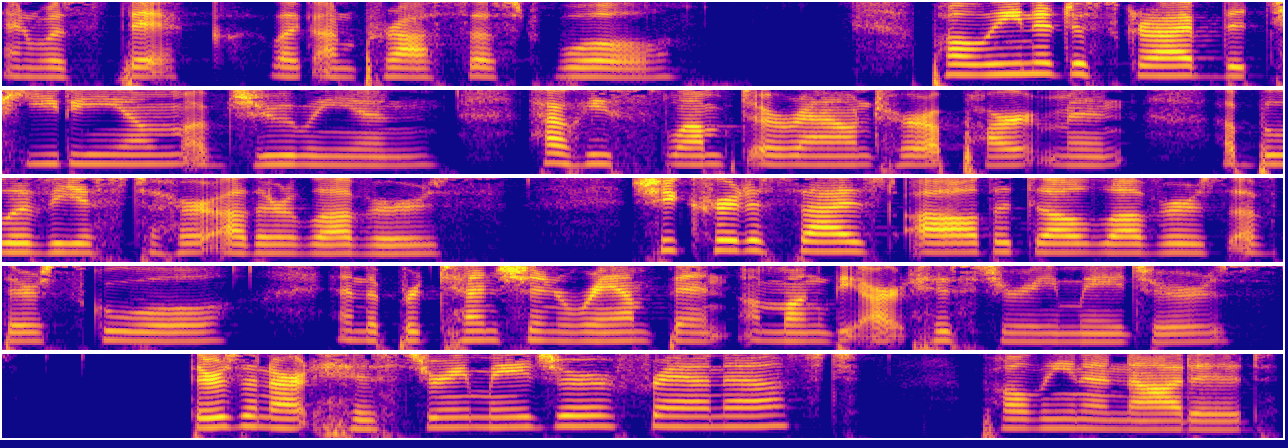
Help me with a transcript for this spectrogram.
and was thick, like unprocessed wool. Paulina described the tedium of Julian, how he slumped around her apartment, oblivious to her other lovers. She criticized all the dull lovers of their school and the pretension rampant among the art history majors. There's an art history major? Fran asked. Paulina nodded.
